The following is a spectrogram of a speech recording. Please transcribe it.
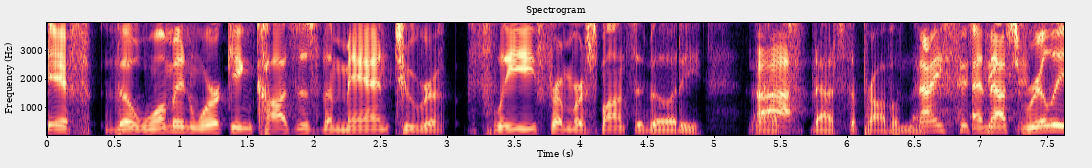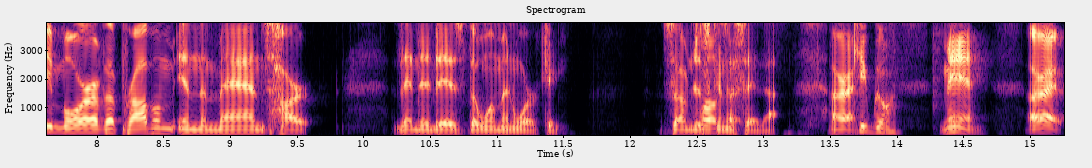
if the woman working causes the man to re- flee from responsibility that's Ah. that's the problem there Nice and that's really more of a problem in the man's heart than it is the woman working. So I'm just Well going to say that. All right, keep going. man. All right.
